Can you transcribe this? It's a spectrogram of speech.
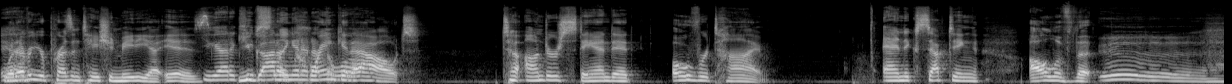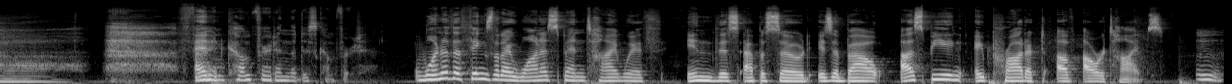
Yeah. whatever your presentation media is, You gotta you keep gotta slinging it crank it wall. out to understand it over time and accepting all of the ugh. Find comfort in the discomfort. One of the things that I want to spend time with in this episode is about us being a product of our times. Mm.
